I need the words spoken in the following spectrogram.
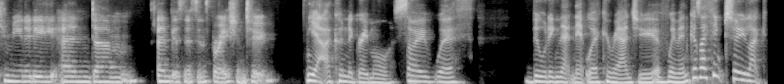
community and um, and business inspiration too. Yeah, I couldn't agree more. So worth building that network around you of women because I think too like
